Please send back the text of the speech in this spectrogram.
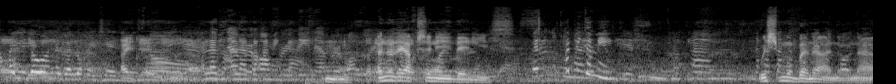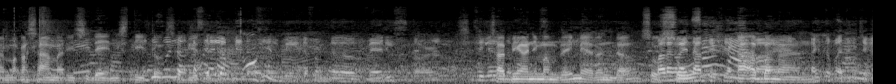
Kayo daw ang nagalo kay Jenny. Ay, kaming They lahat. never offer. Ano reaction ni Dennis? Happy kami. Wish mo ba na ano na makasama rin si Dennis dito sa beauty alam from the very start, sila Sabi nga ni Ma'am Ray, meron daw. So, Parang so may topic siya. aabangan. Ay, ito pa, di check.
